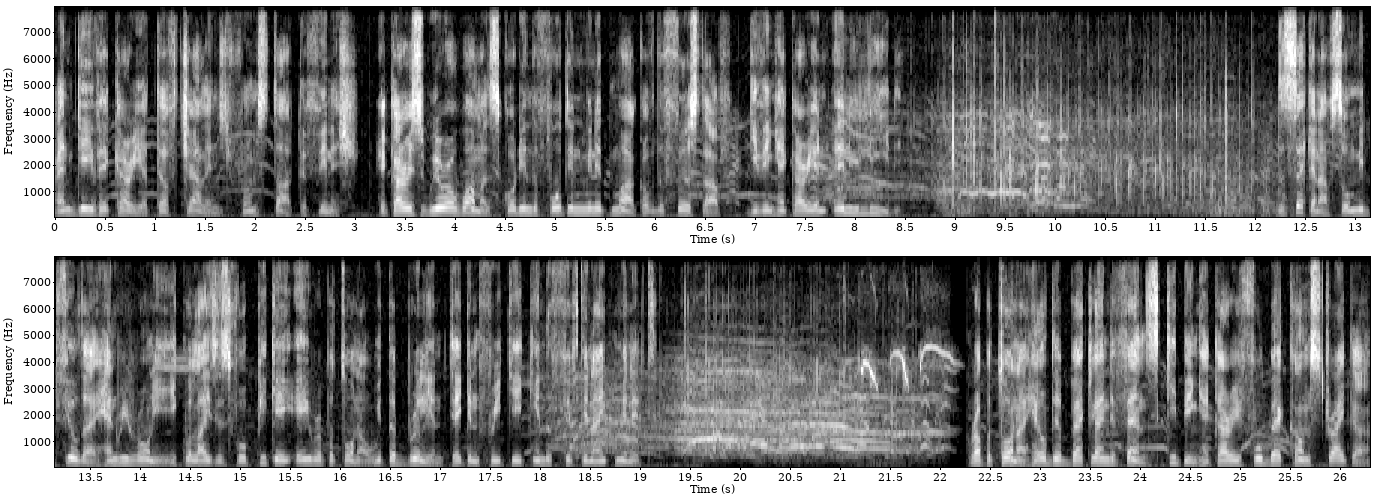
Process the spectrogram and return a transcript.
and gave Hekari a tough challenge from start to finish. Hekari's Wira Wama scored in the 14-minute mark of the first half, giving Hekari an early lead. The second half saw midfielder Henry Roney equalizes for PKA Rapatona with a brilliant taken free kick in the 59th minute. Rapatona held their backline defense, keeping Hekari fullback come striker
